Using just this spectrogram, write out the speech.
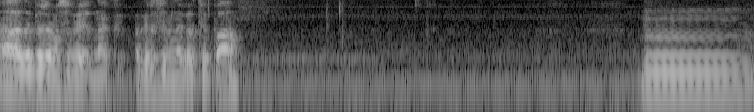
Ale zabierzemy sobie jednak agresywnego typa. Mm.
